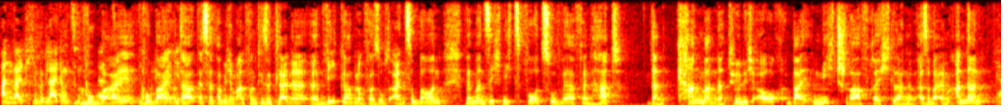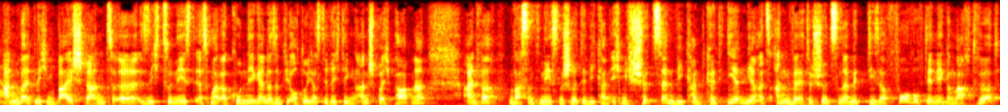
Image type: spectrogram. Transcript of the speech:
anwaltliche Begleitung zum Wobei, äh, zum, wobei und da, deshalb habe ich am Anfang diese kleine äh, Weggabelung versucht einzubauen, wenn man sich nichts vorzuwerfen hat, dann kann man natürlich auch bei Nichtstrafrechtlern, also bei einem anderen ja. anwaltlichen Beistand, äh, sich zunächst erstmal erkundigen. Da sind wir auch durchaus die richtigen Ansprechpartner. Einfach, was sind die nächsten Schritte? Wie kann ich mich schützen? Wie kann, könnt ihr mir als Anwälte schützen, damit dieser Vorwurf, der mir gemacht wird,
